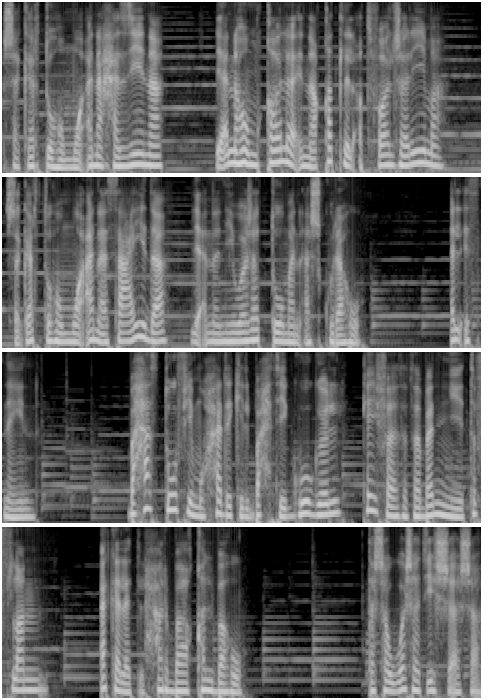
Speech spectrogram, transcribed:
شكرتهم وأنا حزينة لأنهم قال إن قتل الأطفال جريمة. شكرتهم وأنا سعيدة لأنني وجدت من أشكره. الاثنين. بحثت في محرك البحث جوجل كيف تتبني طفلا أكلت الحرب قلبه. تشوشت الشاشة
